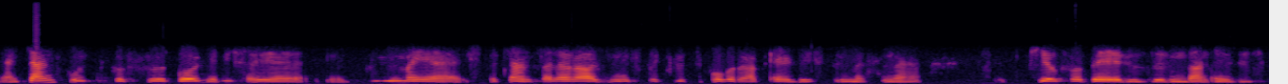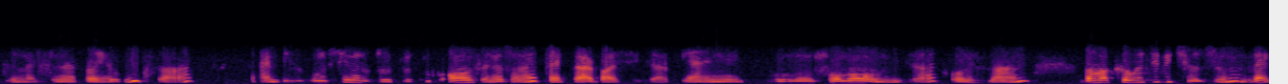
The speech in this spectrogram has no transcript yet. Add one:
yani kent politikası böyle bir şeye, e, büyümeye, işte kentsel arazinin spekülatif olarak el değiştirmesine, işte piyasa değeri üzerinden el değiştirmesine dayalıysa yani biz bunu şimdi durdurduk 10 sene sonra tekrar başlayacak. Yani bunun sonu olmayacak. O yüzden daha kalıcı bir çözüm ve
